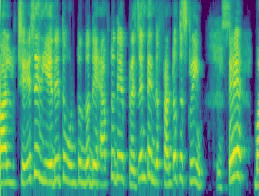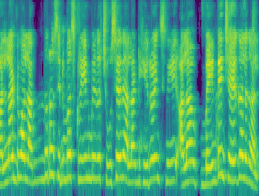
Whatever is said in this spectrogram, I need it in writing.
వాళ్ళు చేసేది ఏదైతే ఉంటుందో they have to they present in the front of the screen అంటే మళ్ళాంటి వాళ్ళందరూ సినిమా స్క్రీన్ మీద చూసేది అలాంటి హీరోయిన్స్ని అలా మెయింటైన్ చేయగలగాలి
